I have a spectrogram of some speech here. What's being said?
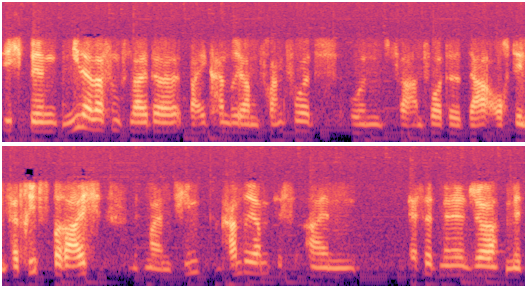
Ich bin Niederlassungsleiter bei Candriam Frankfurt und verantworte da auch den Vertriebsbereich mit meinem Team. Candriam ist ein Asset Manager mit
